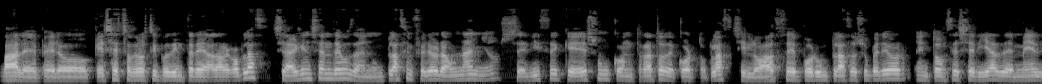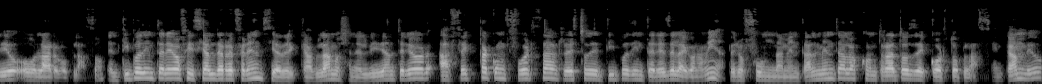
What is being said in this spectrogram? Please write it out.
Vale, pero ¿qué es esto de los tipos de interés a largo plazo? Si alguien se endeuda en un plazo inferior a un año, se dice que es un contrato de corto plazo. Si lo hace por un plazo superior, entonces sería de medio o largo plazo. El tipo de interés oficial de referencia del que hablamos en el vídeo anterior afecta con fuerza al resto de tipos de interés de la economía, pero fundamentalmente a los contratos de corto plazo. En cambio,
